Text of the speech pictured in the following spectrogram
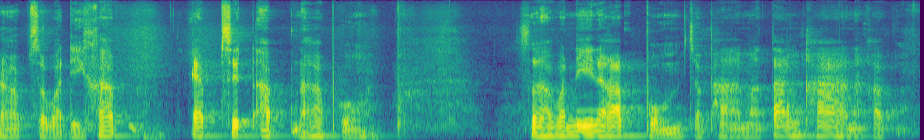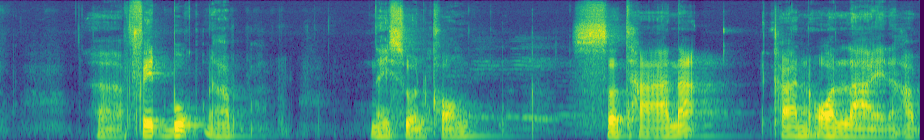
ครับสวัสดีครับแอป Setup นะครับผมสำหรับวันนี้นะครับผมจะพามาตั้งค่านะครับเฟซบุ๊กนะครับ ในส่วนของสถานะการออนไลน์นะครับ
